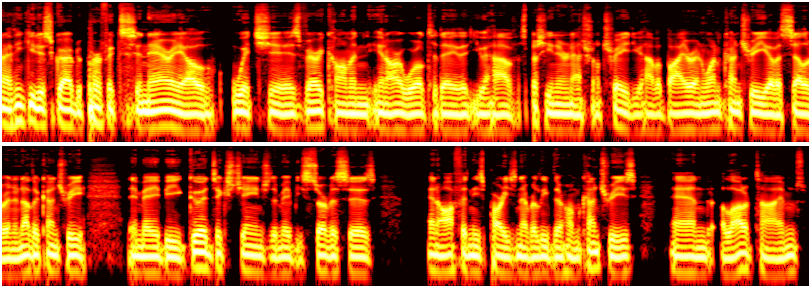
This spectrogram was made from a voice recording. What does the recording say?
I think you described a perfect scenario, which is very common in our world today that you have, especially in international trade, you have a buyer in one country, you have a seller in another country. They may be goods exchanged, there may be services. And often these parties never leave their home countries. And a lot of times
